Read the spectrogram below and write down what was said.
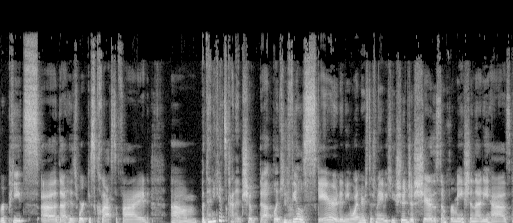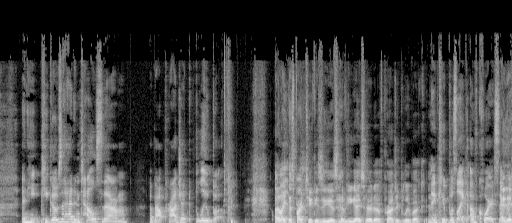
repeats uh, that his work is classified um, but then he gets kind of choked up like he feels scared and he wonders if maybe he should just share this information that he has and he he goes ahead and tells them about project blue book I like this part too because he goes, "Have you guys heard of Project Blue Book?" And, and coop was like of course and then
